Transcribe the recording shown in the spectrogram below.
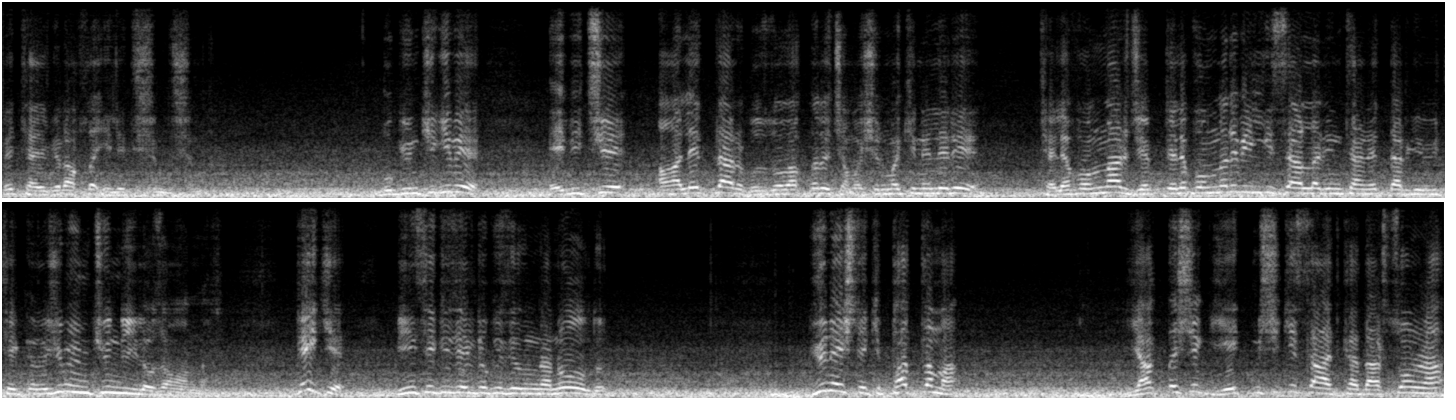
ve telgrafla iletişim dışında. Bugünkü gibi ev içi aletler, buzdolapları, çamaşır makineleri, telefonlar, cep telefonları, bilgisayarlar, internetler gibi bir teknoloji mümkün değil o zamanlar. Peki 1859 yılında ne oldu? Güneşteki patlama yaklaşık 72 saat kadar sonra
